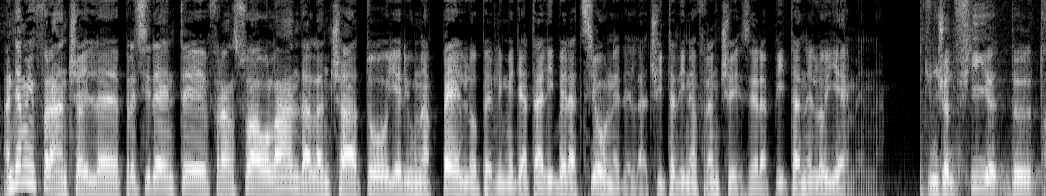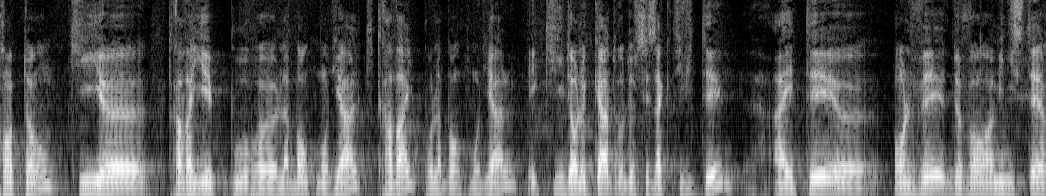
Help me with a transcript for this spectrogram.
Andiamo in Francia. Il presidente François Hollande ha lanciato ieri un appello per l'immediata liberazione della cittadina francese rapita nello Yemen. C'est une jeune fille de 30 ans qui euh, travaillait pour euh, la Banque mondiale, qui travaille pour la Banque mondiale et qui, dans le cadre de ses activités, a été euh, enlevée devant un ministère.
